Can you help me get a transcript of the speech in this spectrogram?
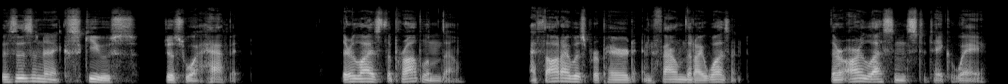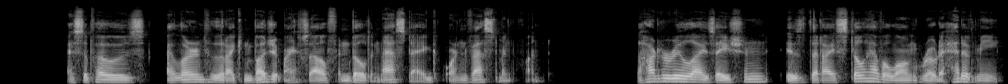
This isn't an excuse, just what happened. There lies the problem, though. I thought I was prepared and found that I wasn't. There are lessons to take away, I suppose I learned that I can budget myself and build a nest egg or investment fund. The harder realization is that I still have a long road ahead of me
